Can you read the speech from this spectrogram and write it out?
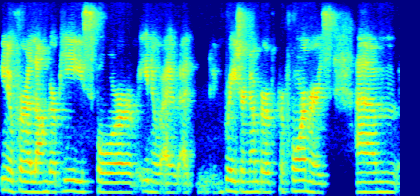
you know, for a longer piece, for, you know, a, a greater number of performers, um,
